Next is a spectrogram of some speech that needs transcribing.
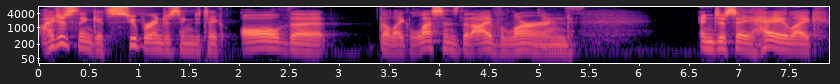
I just think it's super interesting to take all the the like lessons that I've learned Yes. and just say, hey, like,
